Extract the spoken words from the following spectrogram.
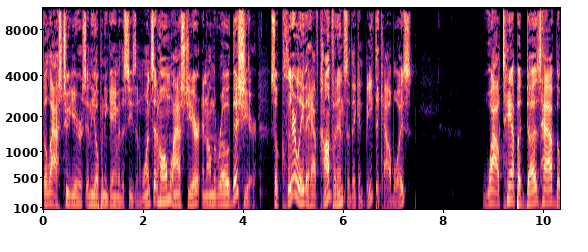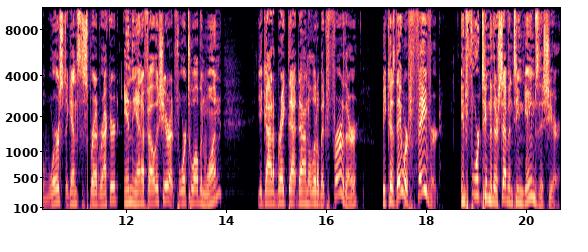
the last two years in the opening game of the season, once at home last year and on the road this year. So clearly they have confidence that they can beat the Cowboys. While Tampa does have the worst against the spread record in the NFL this year at 4-12 and 1, you got to break that down a little bit further because they were favored in 14 of their 17 games this year.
